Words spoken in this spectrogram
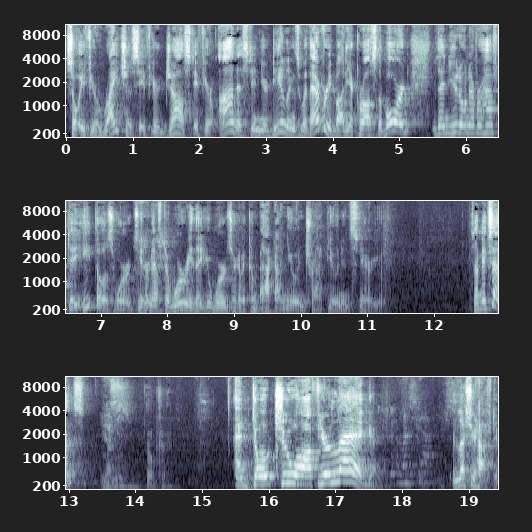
So if you're righteous, if you're just, if you're honest in your dealings with everybody across the board, then you don't ever have to eat those words. You don't have to worry that your words are going to come back on you and trap you and ensnare you. Does that make sense? Yes. Okay. And don't chew off your leg Unless you have to. unless you have to.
